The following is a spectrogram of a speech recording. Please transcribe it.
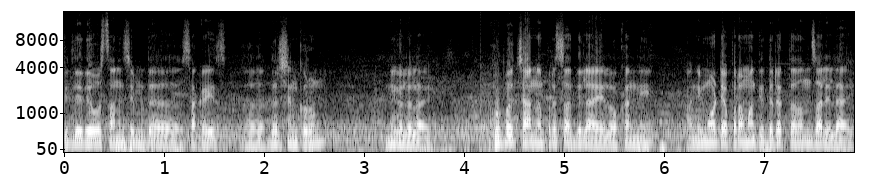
तिथले देवस्थानांचे मी द- सकाळीच दर्शन करून निघालेलो आहे. खूपच छान प्रतिसाद दिला आहे लोकांनी आणि मोठ्या प्रमाणात तिथे रक्तदान झालेलं आहे.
